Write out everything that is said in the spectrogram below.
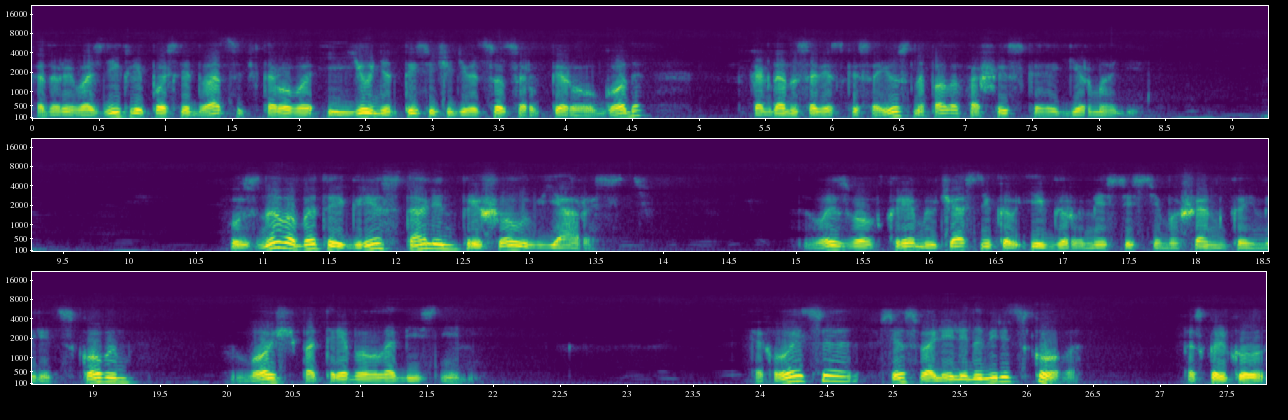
которые возникли после 22 июня 1941 года, когда на Советский Союз напала фашистская Германия. Узнав об этой игре, Сталин пришел в ярость. Вызвав Кремль участников игр вместе с Тимошенко и Мерецковым, вождь потребовал объяснений. Как водится, все свалили на Мерецкого, поскольку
